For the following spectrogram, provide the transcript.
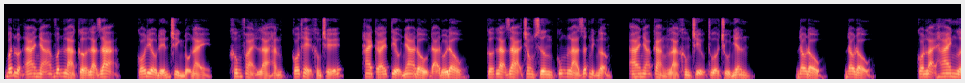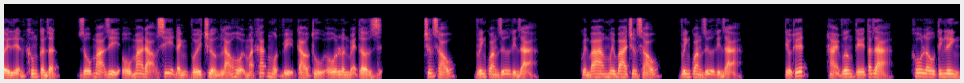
bất luận a nhã vẫn là cờ lạ dạ có điều đến trình độ này, không phải là hắn có thể khống chế, hai cái tiểu nha đầu đã đối đầu cỡ lạ dạ trong xương cũng là rất nghịch ngợm, a nhã càng là không chịu thua chủ nhân. Đau đầu đau đầu. Còn lại hai người liền không cần giật dỗ mạ gì ổ ma đạo sĩ đánh với trưởng lão hội mặt khác một vị cao thủ ô luân mẹ tờ chương sáu, vinh quang giữ gìn giả. Quyển ba mươi ba chương sáu, vinh quang giữ gìn giả. Tiểu thuyết, hải vương tế tác giả, khô lâu tinh linh.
